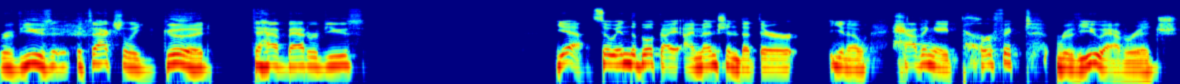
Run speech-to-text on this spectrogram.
reviews, it's actually good to have bad reviews. Yeah. So in the book, I, I mentioned that they're, you know, having a perfect review average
